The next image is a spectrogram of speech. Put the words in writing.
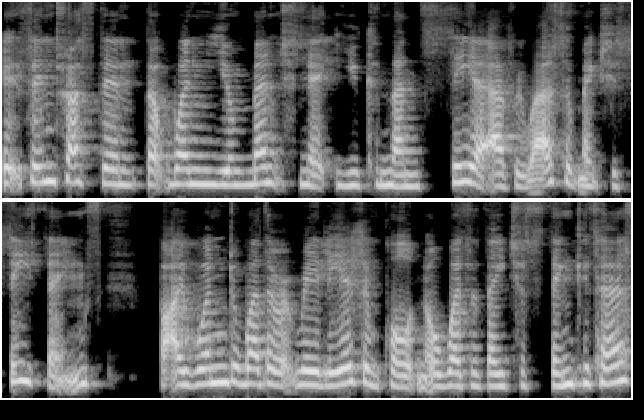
it's interesting that when you mention it, you can then see it everywhere, so it makes you see things. But I wonder whether it really is important, or whether they just think it is.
